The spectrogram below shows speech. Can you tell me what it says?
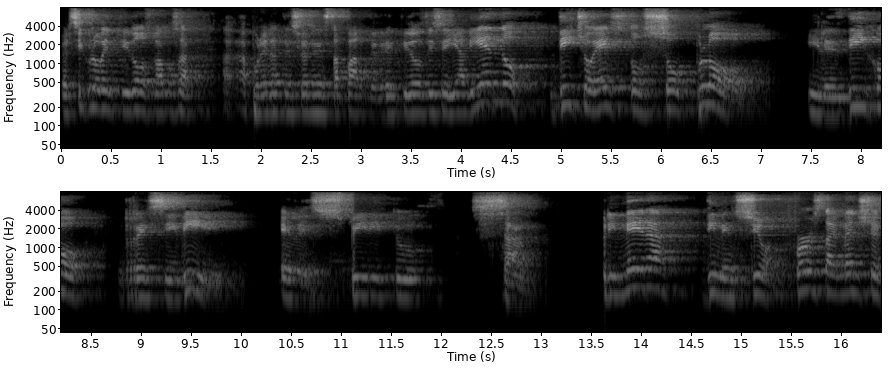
Versículo 22, vamos a, poner atención en esta parte. El 22 dice, y habiendo dicho esto, sopló y les dijo, recibí el Espíritu Santo. Primera dimensión, first dimension,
